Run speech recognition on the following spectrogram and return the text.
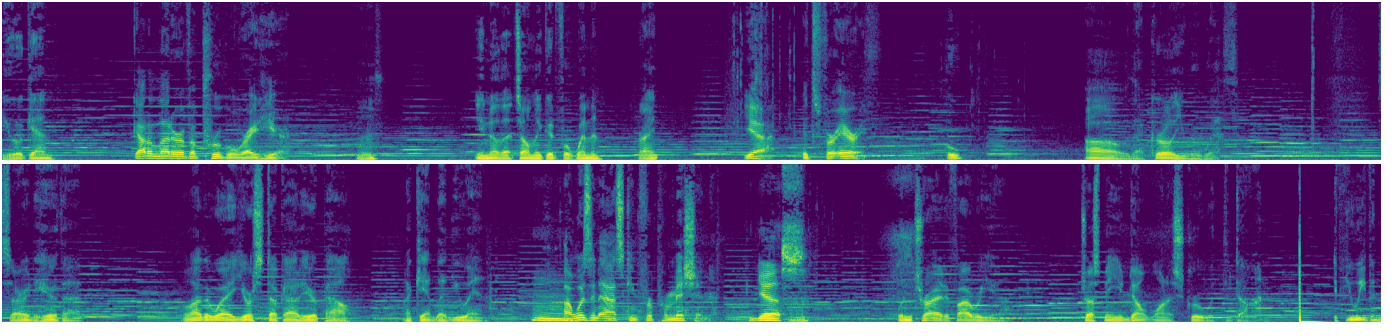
You again? Got a letter of approval right here. Hmm? You know that's only good for women, right? Yeah, it's for Aerith. Who? Oh, that girl you were with. Sorry to hear that. Well, either way, you're stuck out here, pal. I can't let you in. Hmm. I wasn't asking for permission. Yes. Wouldn't try it if I were you. Trust me, you don't want to screw with the Don. If you even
